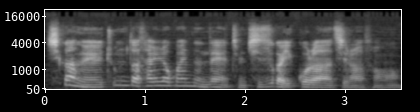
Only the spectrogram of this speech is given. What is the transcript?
시간 외에 좀 더 살려고 했는데, 지금 지수가 이꼬라지라서,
